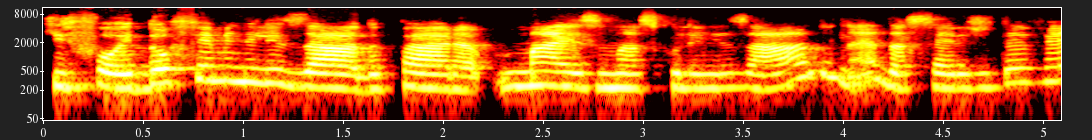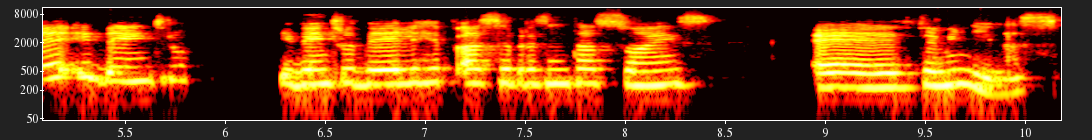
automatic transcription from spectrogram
que foi do feminilizado para mais masculinizado, né, da série de TV, e dentro, e dentro dele as representações é, femininas.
